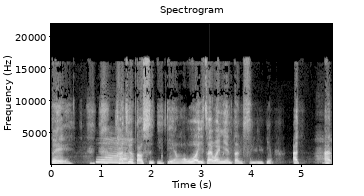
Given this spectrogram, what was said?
对，哇，他就到十一点，我我也在外面等十一点。啊啊，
